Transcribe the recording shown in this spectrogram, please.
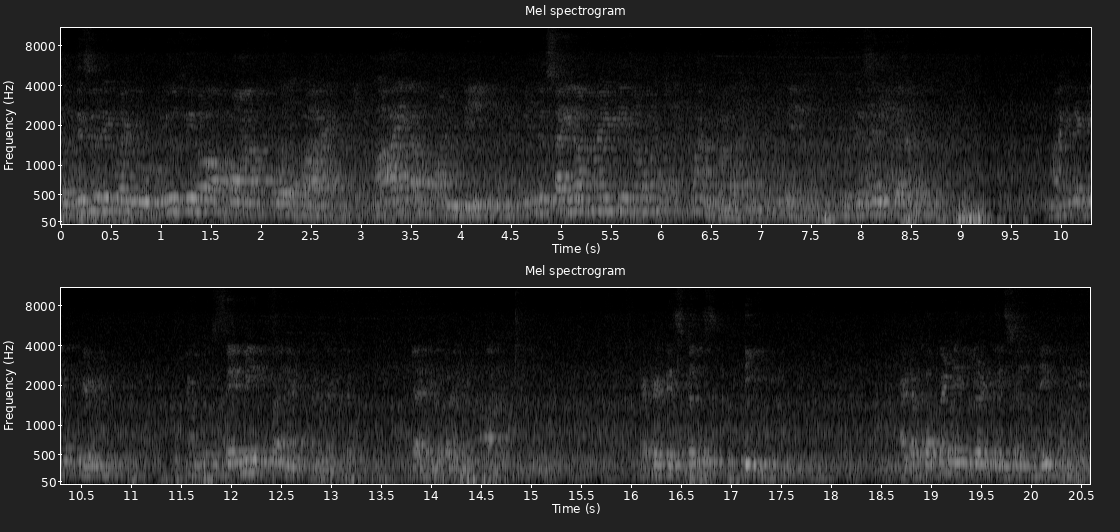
so this is equal to mu 0 upon 4 pi i upon d into sin of 90 is how much 1 okay special term magnetic field due at a distance D at a perpendicular distance D from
